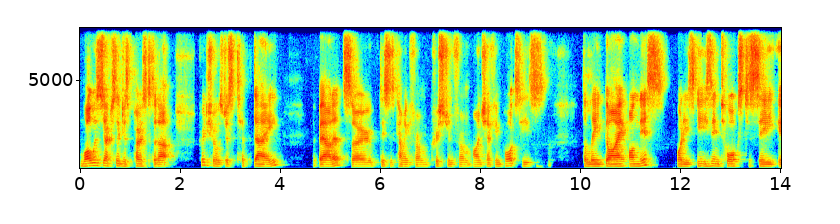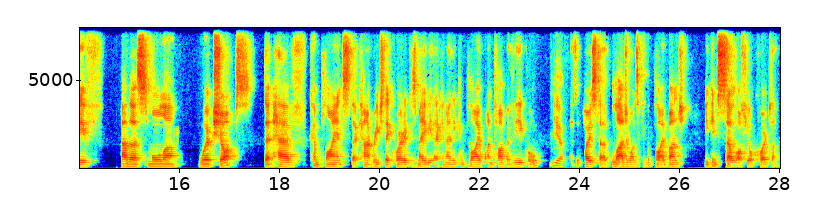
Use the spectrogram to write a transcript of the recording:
What was actually just posted up, pretty sure it was just today about it. So this is coming from Christian from Iron Chef Imports. He's the lead guy on this. What he's he's in talks to see if other smaller workshops that have compliance that can't reach their quota because maybe they can only comply one type of vehicle Yeah. as opposed to larger ones that can comply a bunch, you can sell off your quota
